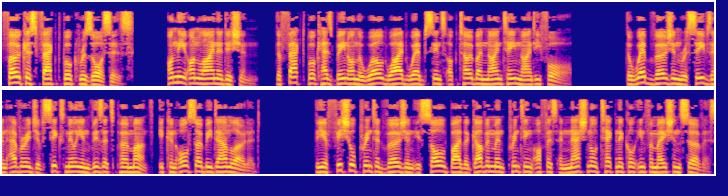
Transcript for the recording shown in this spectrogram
«focus factbook resources» on the online edition. The factbook has been on the World Wide Web since October 1994. The web version receives an average of 6 million visits per month, it can also be downloaded. The official printed version is sold by the Government Printing Office and National Technical Information Service.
